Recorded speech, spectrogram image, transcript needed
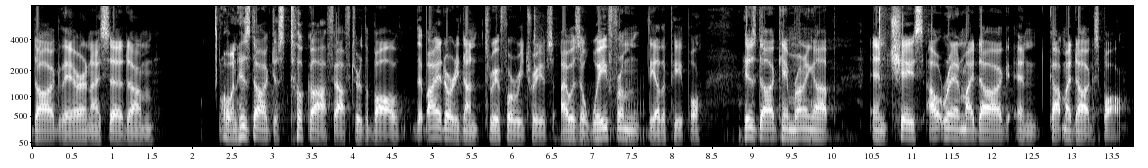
dog there, and I said, um, "Oh," and his dog just took off after the ball. I had already done three or four retrieves. I was away from the other people. His dog came running up and chased, outran my dog, and got my dog's ball.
